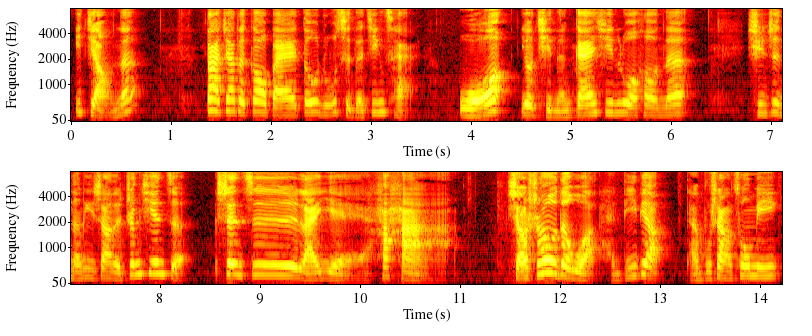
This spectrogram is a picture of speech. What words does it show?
一脚呢？大家的告白都如此的精彩，我又岂能甘心落后呢？心智能力上的争先者。”甚至来也，哈哈！小时候的我很低调，谈不上聪明，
